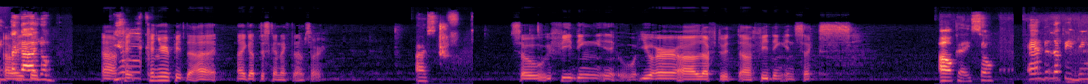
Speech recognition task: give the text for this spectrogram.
in Alright, Tagalog, Uh, can, yung can you repeat that? I, I got disconnected. I'm sorry. as So feeding, you are uh, left with uh, feeding insects. Okay, so and the feeding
